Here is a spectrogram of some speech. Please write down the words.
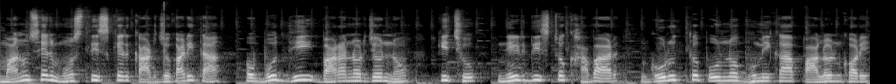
মানুষের মস্তিষ্কের কার্যকারিতা ও বুদ্ধি বাড়ানোর জন্য কিছু নির্দিষ্ট খাবার গুরুত্বপূর্ণ ভূমিকা পালন করে,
